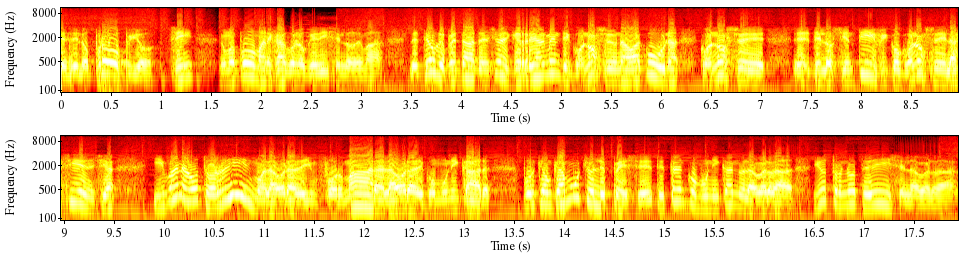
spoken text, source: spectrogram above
desde lo propio, ¿sí? No me puedo manejar con lo que dicen los demás. Le tengo que prestar atención al que realmente conoce una vacuna, conoce eh, de lo científico, conoce de la ciencia, y van a otro ritmo a la hora de informar, a la hora de comunicar, porque aunque a muchos les pese, te están comunicando la verdad, y otros no te dicen la verdad.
